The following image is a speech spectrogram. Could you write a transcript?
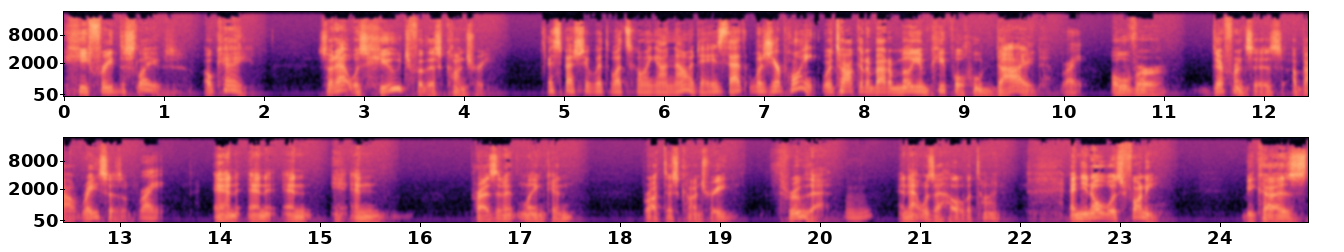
he freed the slaves. Okay, so that was huge for this country. Especially with what's going on nowadays. That was your point. We're talking about a million people who died Right. over differences about racism. Right. and and and and President Lincoln brought this country through that, and that was a hell of a time. And you know it was funny? Because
